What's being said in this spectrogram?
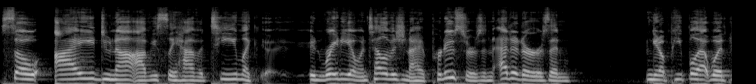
So I do not obviously have a team like in radio and television. I have producers and editors and you know, people that would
